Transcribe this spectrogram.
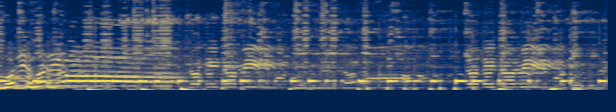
হরে হরে যদি যাবি মধুর যদি যাবি মধুর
